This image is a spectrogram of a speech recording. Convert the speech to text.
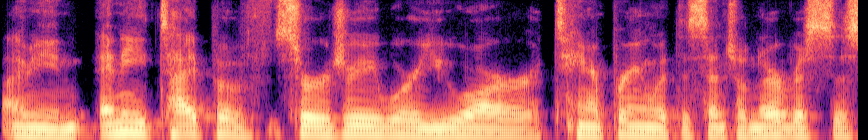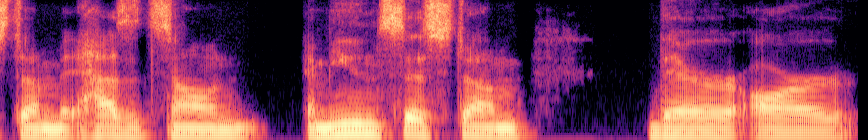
i mean any type of surgery where you are tampering with the central nervous system it has its own immune system. There are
